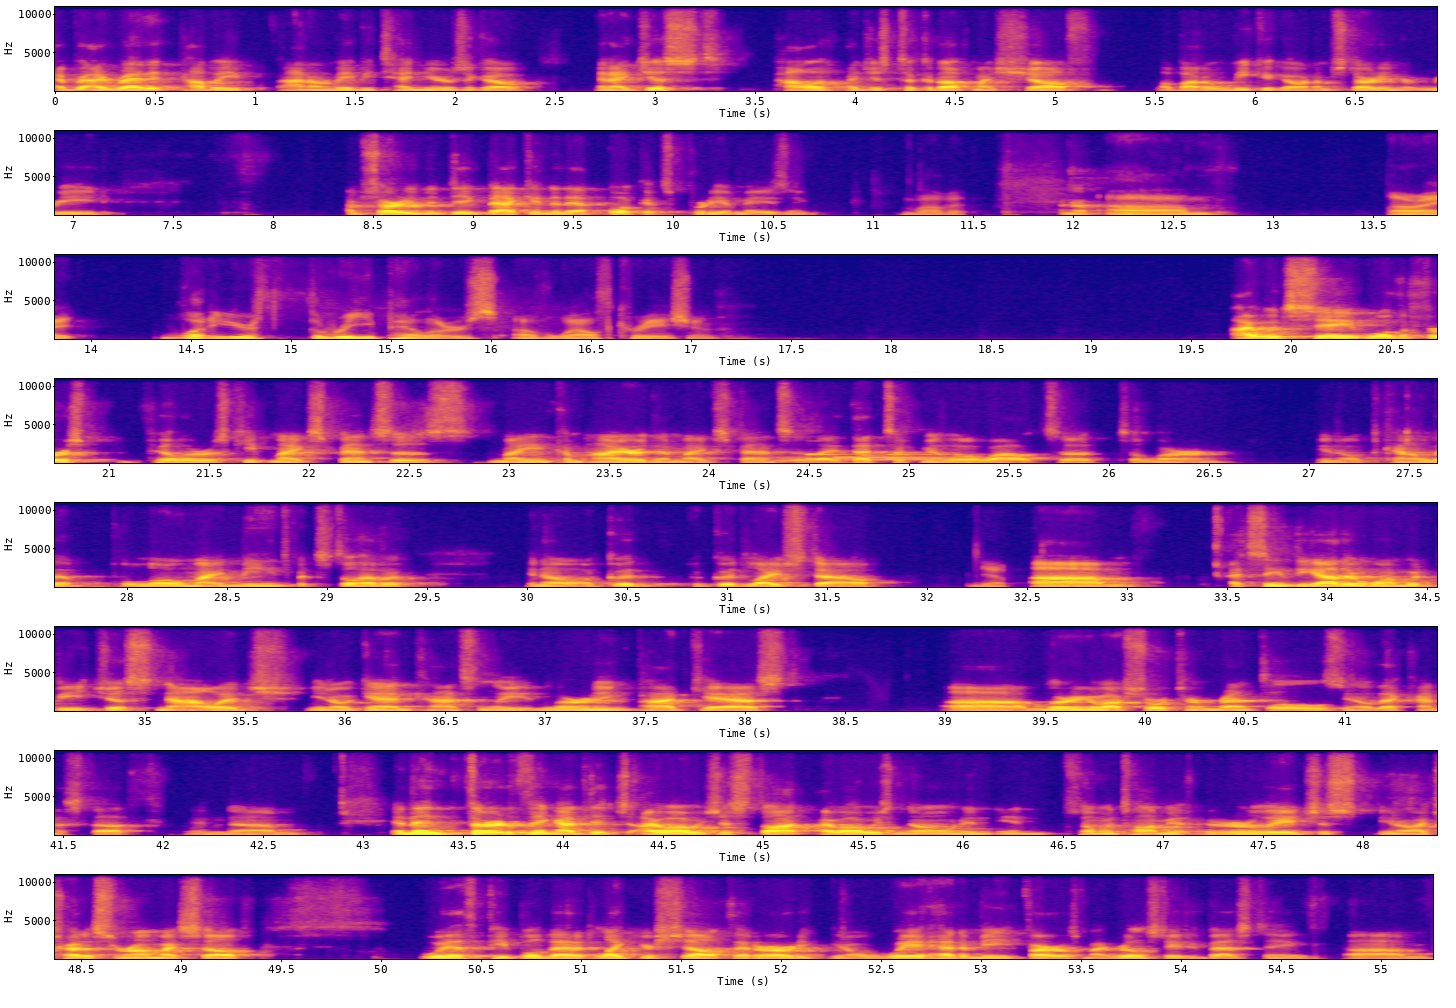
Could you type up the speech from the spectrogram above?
I, I read it probably I don't know maybe ten years ago, and I just I just took it off my shelf about a week ago, and I'm starting to read. I'm starting to dig back into that book. It's pretty amazing. Love it. Um, all right. What are your three pillars of wealth creation? I would say, well, the first pillar is keep my expenses, my income higher than my expenses. I, that took me a little while to to learn, you know, to kind of live below my means, but still have a, you know, a good a good lifestyle. Yep. Um, I think the other one would be just knowledge. You know, again, constantly learning podcasts, um, learning about short-term rentals, you know, that kind of stuff. And um, and then third thing I did, I always just thought I've always known, and, and someone taught me at an early age, just you know, I try to surround myself with people that like yourself that are already you know way ahead of me as far as my real estate investing. Um,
